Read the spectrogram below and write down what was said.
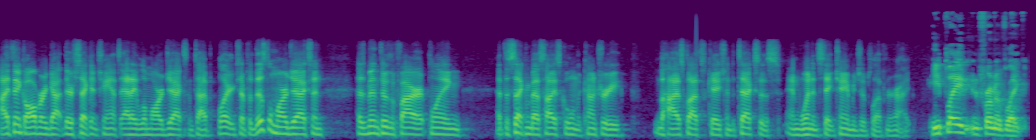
I think Auburn got their second chance at a Lamar Jackson type of player, except for this Lamar Jackson has been through the fire at playing at the second best high school in the country, the highest classification to Texas, and winning state championships left and right. He played in front of like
